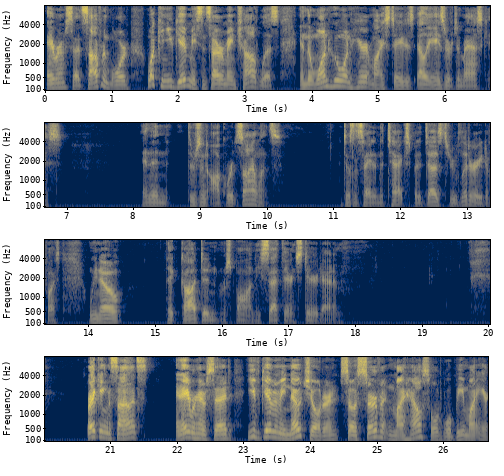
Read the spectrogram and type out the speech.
Abraham said, Sovereign Lord, what can you give me since I remain childless? And the one who will inherit my estate is Eliezer of Damascus. And then there's an awkward silence. It doesn't say it in the text, but it does through literary device. We know that God didn't respond. He sat there and stared at him. Breaking the silence, and Abraham said, You've given me no children, so a servant in my household will be my heir.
